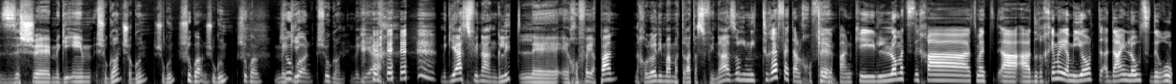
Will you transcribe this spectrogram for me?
זה שמגיעים, שוגון? שוגון? שוגון? שוגון, שוגון? שוגון. מגיע- שוגון. שוגון. מגיעה מגיעה ספינה אנגלית לחופי יפן, אנחנו לא יודעים מה מטרת הספינה הזו. היא נטרפת על חופי כן. יפן, כי היא לא מצליחה, זאת אומרת, הדרכים הימיות עדיין לא הוסדרו,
